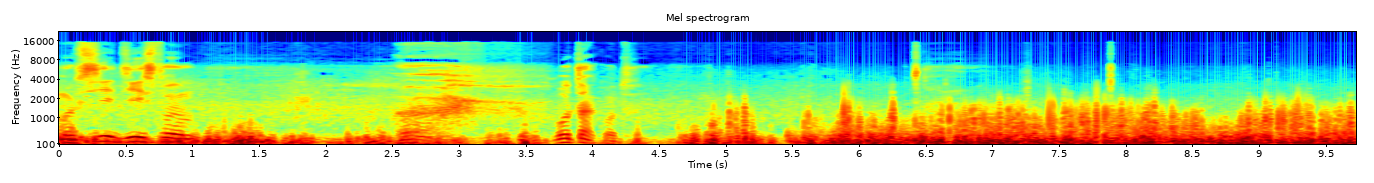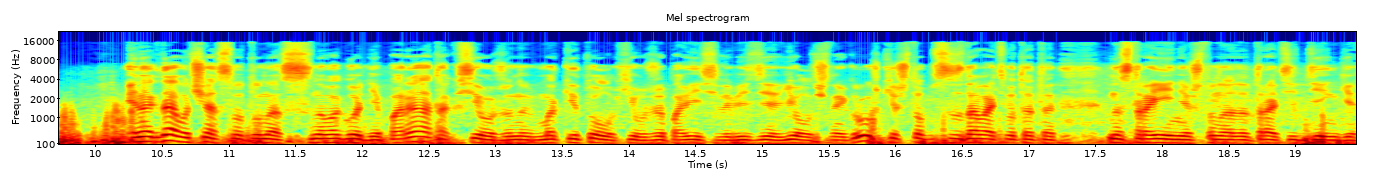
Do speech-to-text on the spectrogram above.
Мы все действуем вот так вот. Иногда вот сейчас вот у нас новогодняя пора, так все уже маркетологи уже повесили везде елочные игрушки, чтобы создавать вот это настроение, что надо тратить деньги.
